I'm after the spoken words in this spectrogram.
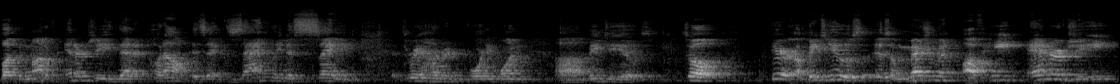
but the amount of energy that it put out is exactly the same, 341 uh, BTUs. So here, a BTU is, is a measurement of heat energy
